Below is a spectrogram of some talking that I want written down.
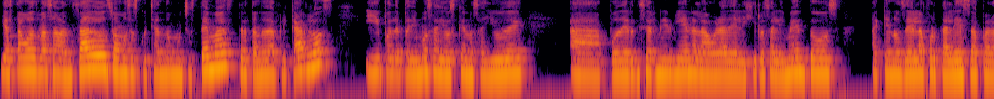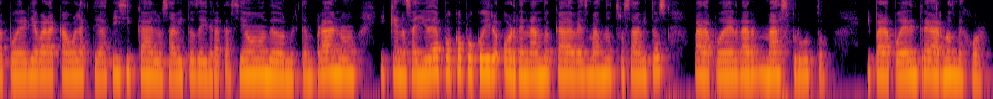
ya estamos más avanzados, vamos escuchando muchos temas, tratando de aplicarlos y pues le pedimos a Dios que nos ayude a poder discernir bien a la hora de elegir los alimentos, a que nos dé la fortaleza para poder llevar a cabo la actividad física, los hábitos de hidratación, de dormir temprano y que nos ayude a poco a poco ir ordenando cada vez más nuestros hábitos para poder dar más fruto y para poder entregarnos mejor.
